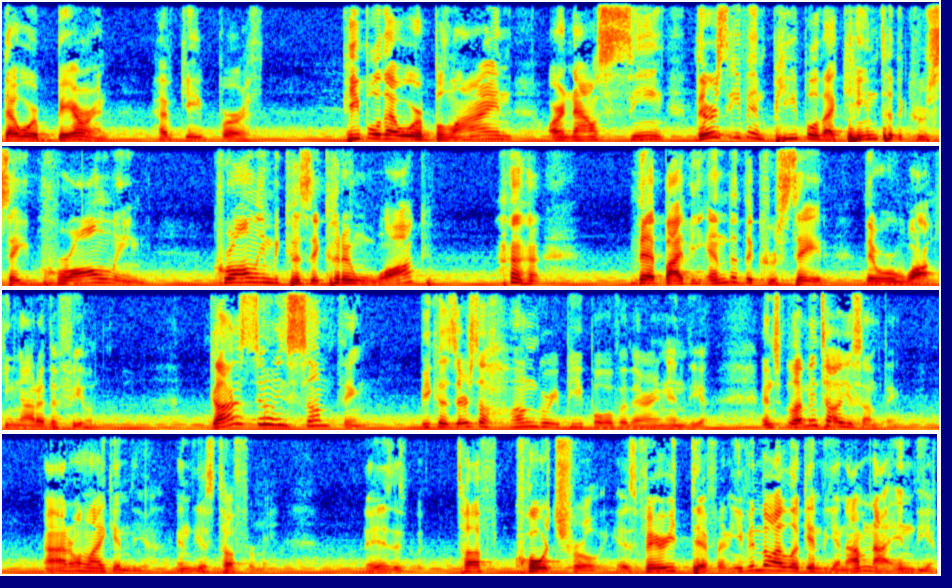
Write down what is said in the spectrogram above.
that were barren have gave birth. People that were blind are now seeing. There's even people that came to the crusade crawling, crawling because they couldn't walk. that by the end of the crusade, they were walking out of the field. God's doing something because there's a hungry people over there in India. And so let me tell you something. I don't like India. India's tough for me. It is tough culturally. It's very different. Even though I look Indian, I'm not Indian.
